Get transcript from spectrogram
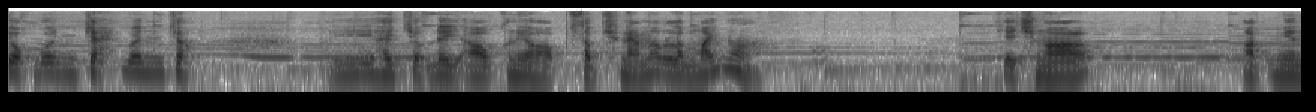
ចុះវិញចេះវិញចុះអីឲ្យចុះដេកអោបគ្នារាប់10ឆ្នាំល្មិចនោះជាឆ្ងល់អត់មាន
